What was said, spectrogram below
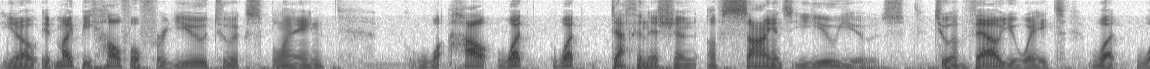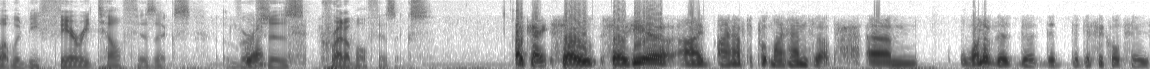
you know, it might be helpful for you to explain what how what what definition of science you use to evaluate what what would be fairy tale physics versus right. credible physics. Okay, so so here I I have to put my hands up. Um, one of the, the, the, the difficulties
